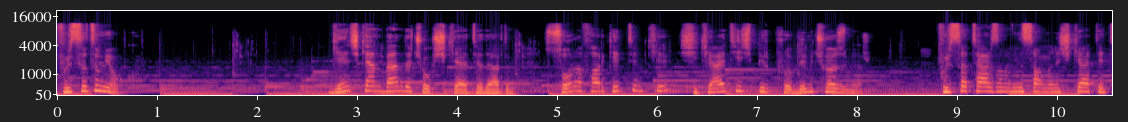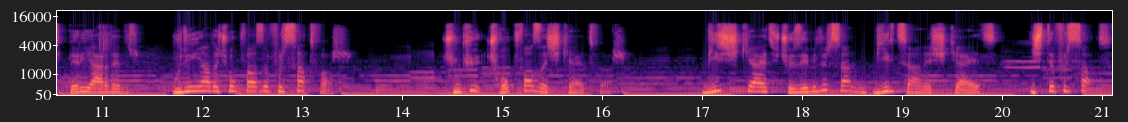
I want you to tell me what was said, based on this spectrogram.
Fırsatım yok. Gençken ben de çok şikayet ederdim. Sonra fark ettim ki şikayet hiçbir problemi çözmüyor. Fırsat her zaman insanların şikayet ettikleri yerdedir. Bu dünyada çok fazla fırsat var. Çünkü çok fazla şikayet var. Bir şikayeti çözebilirsen bir tane şikayet işte fırsat.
